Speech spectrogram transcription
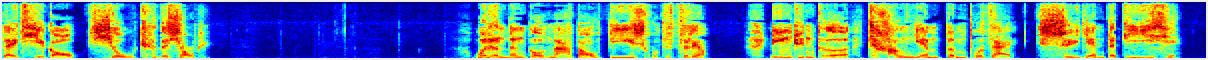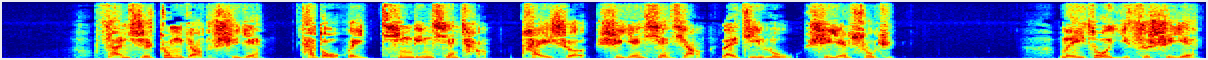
来提高修车的效率。为了能够拿到第一手的资料，林俊德常年奔波在实验的第一线，凡是重要的实验，他都会亲临现场。拍摄实验现象来记录实验数据。每做一次试验，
